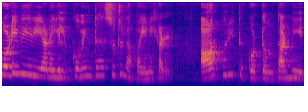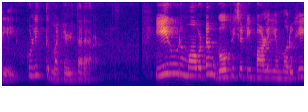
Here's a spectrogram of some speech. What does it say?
கொடிவேரி அணையில் குவிந்த சுற்றுலா பயணிகள் ஆர்ப்பரித்து கொட்டும் தண்ணீரில் குளித்து மகிழ்ந்தனர். ஈரோடு மாவட்டம் கோபிச்செட்டிப்பாளையம் அருகே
